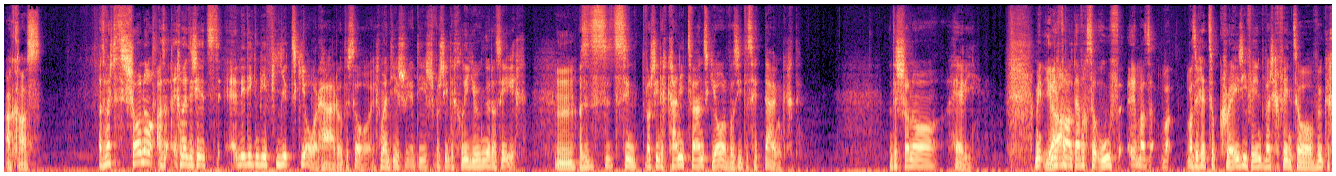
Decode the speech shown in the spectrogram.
Ah, krass. Also weißt du, das ist schon noch, also ich meine, das ist jetzt nicht irgendwie 40 Jahre her oder so. Ich meine, die ist, die ist wahrscheinlich ein bisschen jünger als ich. Mhm. Also das, das sind wahrscheinlich keine 20 Jahre, wo sie das hat gedacht. Und das ist schon noch heavy. Mir, Ja. mir fällt einfach so auf, äh, was, wa- was ich jetzt so crazy finde, weißt, ich finde so wirklich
